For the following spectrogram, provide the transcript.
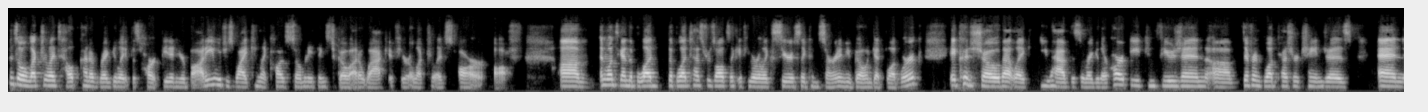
And so electrolytes help kind of regulate this heartbeat in your body, which is why it can like cause so many things to go out of whack if your electrolytes are off. Um, and once again, the blood the blood test results, like if you are like seriously concerned and you go and get blood work, it could show that like you have this irregular heartbeat, confusion, um, different blood pressure changes, and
